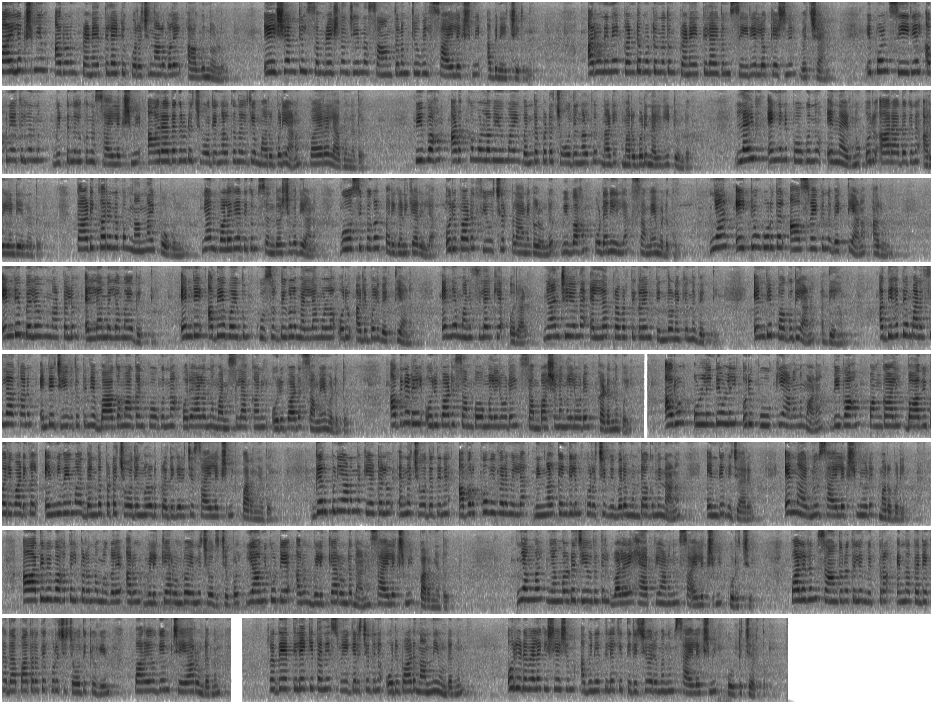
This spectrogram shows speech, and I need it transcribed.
സായിലക്ഷ്മിയും അരുണും പ്രണയത്തിലായിട്ട് കുറച്ച് നാളുകളെ ആകുന്നുള്ളൂ. ഏഷ്യാനെറ്റിൽ സംപ്രേഷണം ചെയ്യുന്ന സാന്ത്വനം ട്യൂബിൽ സായിലക്ഷ്മി അഭിനയിച്ചിരുന്നു. അരുണിനെ കണ്ടുമുട്ടുന്നതും പ്രണയത്തിലായതും സീരിയൽ ലൊക്കേഷനിൽ വെച്ചാണ്. ഇപ്പോൾ സീരിയൽ അഭിനയത്തിൽ നിന്നും വിട്ടുനിൽക്കുന്ന സായിലക്ഷ്മി ആരാധകരുടെ ചോദ്യങ്ങൾക്ക് നൽകിയ മറുപടിയാണ് വൈറലാകുന്നത്. വിവാഹം അടക്കമുള്ളവയുമായി ബന്ധപ്പെട്ട ചോദ്യങ്ങൾക്ക് നടി മറുപടി നൽകിയിട്ടുണ്ട്. ലൈഫ് എങ്ങനെ പോകുന്നു എന്നായിരുന്നു ഒരു ആരാധകന് അറിയേണ്ടിയിരുന്നത്. താടിക്കാരനൊപ്പം നന്നായി പോകുന്നു. ഞാൻ വളരെയധികം സന്തോഷവതിയാണ്. ഗോസിപ്പുകൾ പരിഗണിക്കാറില്ല. ഒരുപാട് ഫ്യൂച്ചർ പ്ലാനുകളുണ്ട്. വിവാഹം ഉടനെയില്ല. സമയമെടുക്കും. ഞാൻ ഏറ്റവും കൂടുതൽ ആശ്രയിക്കുന്ന വ്യക്തിയാണ് അരുൺ. എന്റെ ബലവും നട്ടലും എല്ലാം എല്ലാമായ വ്യക്തി. എന്റെ അതേ വൈബും കുസൃതികളുമെല്ലാമുള്ള ഒരു അടിപൊളി വ്യക്തിയാണ്. എന്നെ മനസ്സിലാക്കിയ ഒരാൾ. ഞാൻ ചെയ്യുന്ന എല്ലാ പ്രവർത്തികളെയും പിന്തുണയ്ക്കുന്ന വ്യക്തി. എന്റെ പകുതിയാണ് അദ്ദേഹം. അദ്ദേഹത്തെ മനസ്സിലാക്കാനും എന്റെ ജീവിതത്തിന്റെ ഭാഗമാകാൻ പോകുന്ന ഒരാളെന്ന് മനസ്സിലാക്കാനും ഒരുപാട് സമയമെടുത്തു. അതിനിടയിൽ ഒരുപാട് സംഭവങ്ങളിലൂടെ സംഭാഷണങ്ങളിലൂടെയും കടന്നുപോയി. അരുൺ ഉള്ളിന്റെ ഉള്ളിൽ ഒരു പൂക്കിയാണെന്നുമാണ് വിവാഹം പങ്കാളി ഭാവി പരിപാടികൾ എന്നിവയുമായി ബന്ധപ്പെട്ട ചോദ്യങ്ങളോട് പ്രതികരിച്ച് സായിലക്ഷ്മി പറഞ്ഞത്. ഗർഭിണിയാണെന്ന് കേട്ടല്ലോ എന്ന ചോദ്യത്തിന് അവർക്കോ വിവരമില്ല നിങ്ങൾക്കെങ്കിലും കുറച്ച് വിവരമുണ്ടാകുമെന്നാണ് എന്റെ വിചാരം. എന്നായിരുന്നു സായിലക്ഷ്മിയുടെ മറുപടി. ആദ്യ വിവാഹത്തിൽ പിറന്ന മകളെ അരുൺ വിളിക്കാറുണ്ടോ എന്ന് ചോദിച്ചപ്പോൾ യാമിക്കുട്ടിയെ അരുൺ വിളിക്കാറുണ്ടെന്നാണ് സായിലക്ഷ്മി പറഞ്ഞത്. ഞങ്ങൾ ഞങ്ങളുടെ ജീവിതത്തിൽ വളരെ ഹാപ്പിയാണെന്നും സായിലക്ഷ്മി കുറിച്ചു. പലരും സാന്ത്വനത്തിലെ മിത്ര എന്ന തന്റെ കഥാപാത്രത്തെക്കുറിച്ച് ചോദിക്കുകയും പറയുകയും ചെയ്യാറുണ്ടെന്നും ഹൃദയത്തിലേക്ക് തന്നെ സ്വീകരിച്ചതിന് ഒരുപാട് നന്ദിയുണ്ടെന്നും ഒരിടവേളയ്ക്ക് ശേഷം അഭിനയത്തിലേക്ക് തിരിച്ചു വരുമെന്നും സായിലക്ഷ്മി കൂട്ടിച്ചേർത്തു.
